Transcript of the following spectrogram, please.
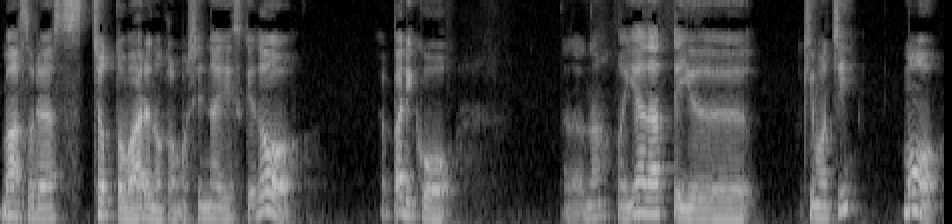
まあそれはちょっとはあるのかもしれないですけど、やっぱりこう、なんだろうな、嫌だっていう気持ちも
